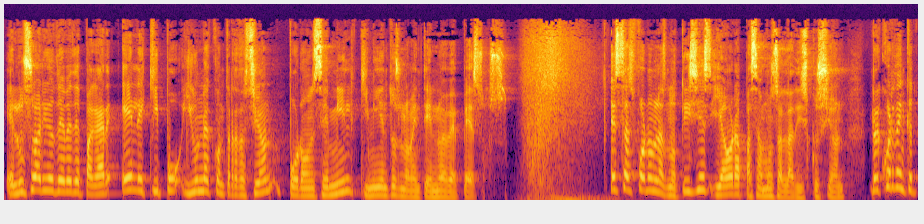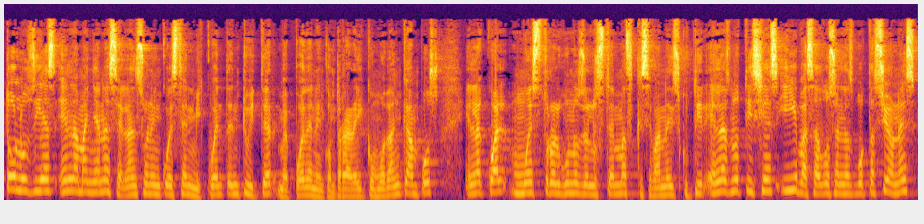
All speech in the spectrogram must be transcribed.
el usuario debe de pagar el equipo y una contratación por 11.599 pesos. Estas fueron las noticias y ahora pasamos a la discusión. Recuerden que todos los días en la mañana se lanza una encuesta en mi cuenta en Twitter, me pueden encontrar ahí como Dan Campos, en la cual muestro algunos de los temas que se van a discutir en las noticias y basados en las votaciones,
